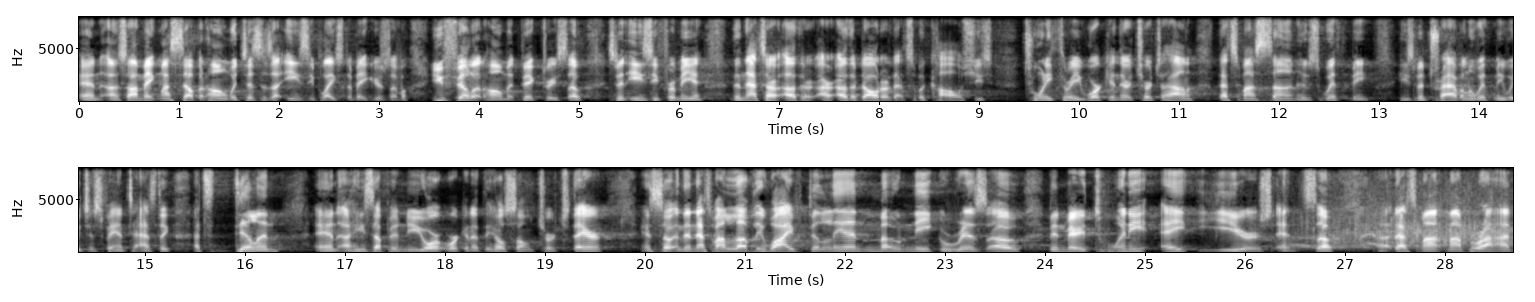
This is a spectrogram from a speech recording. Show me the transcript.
And uh, so I make myself at home, which this is an easy place to make yourself. You feel at home at Victory, so it's been easy for me. And then that's our other, our other daughter. That's McCall. She's 23, working there at Church of Highland. That's my son who's with me. He's been traveling with me, which is fantastic. That's Dylan, and uh, he's up in New York working at the Hillsong Church there. And so, and then that's my lovely wife, Delynn Monique Rizzo. Been married 28 years. And so uh, that's my, my bride,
